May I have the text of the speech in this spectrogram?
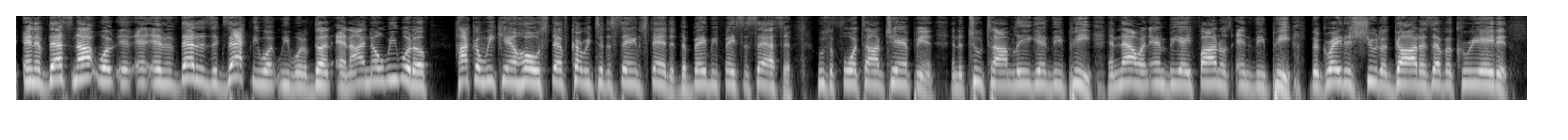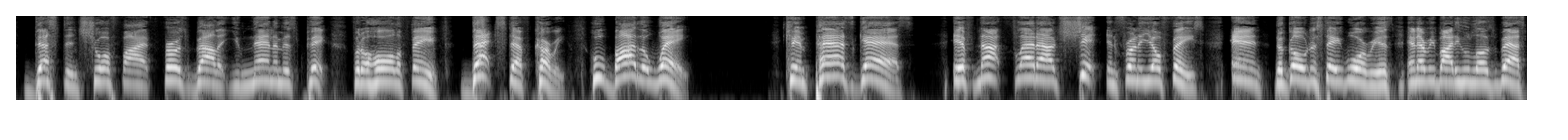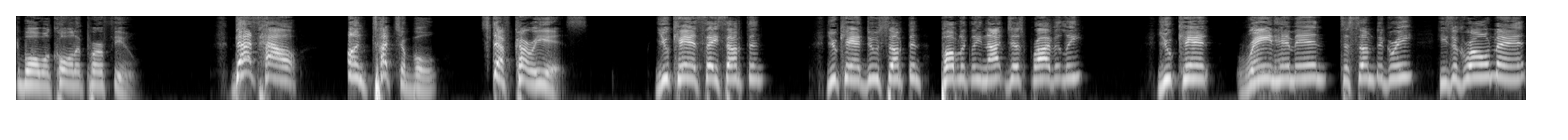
And if that's not what, and if that is exactly what we would have done, and I know we would have, how come we can't hold Steph Curry to the same standard? The babyface assassin, who's a four-time champion and a two-time league MVP, and now an NBA Finals MVP, the greatest shooter God has ever created, destined, surefire, first ballot, unanimous pick for the Hall of Fame. That's Steph Curry, who, by the way, can pass gas, if not flat out shit in front of your face, and the Golden State Warriors and everybody who loves basketball will call it perfume. That's how untouchable Steph Curry is. You can't say something. You can't do something publicly, not just privately. You can't rein him in to some degree. He's a grown man.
